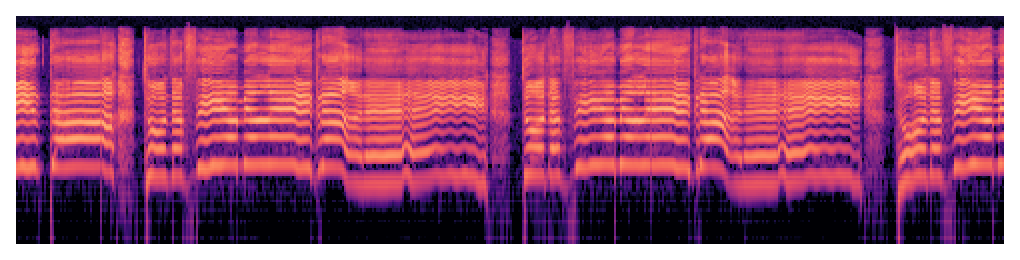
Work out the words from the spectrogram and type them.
minta, todavia me alegrarei, todavia me alegrarei, todavia me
